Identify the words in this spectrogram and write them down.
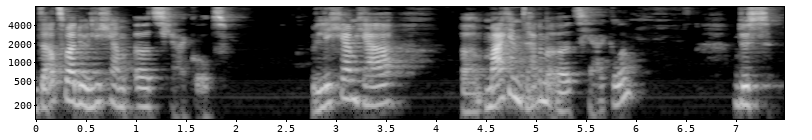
dat wat je lichaam uitschakelt. Je lichaam gaat uh, maag en darmen uitschakelen. Dus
